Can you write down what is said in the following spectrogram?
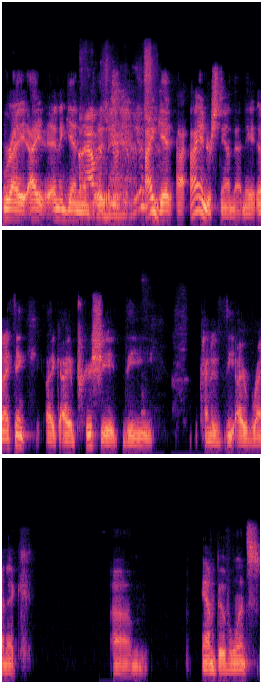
Right. I and again, uh, ambiguity of the I get, I, I understand that, Nate, and I think like I appreciate the kind of the ironic um, ambivalence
